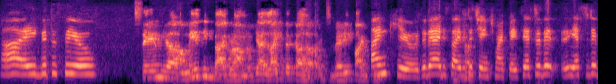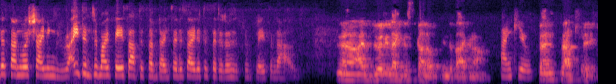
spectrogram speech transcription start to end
Hi, good to see you. Same here, amazing background. Okay, I like the color. It's very vibrant. Thank you. Today I decided to change my place. Yesterday, yesterday the sun was shining right into my face after some time, so I decided to sit at a different place in the house. Uh, I really like this color in the background. Thank you. Fantastic. Thank you.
